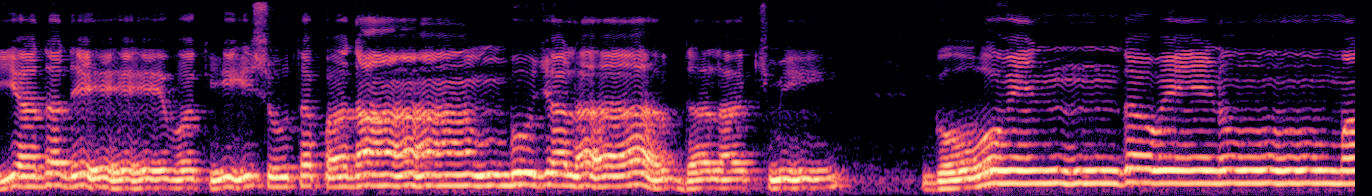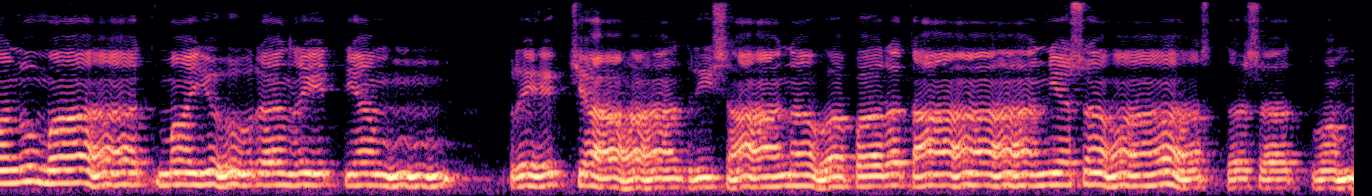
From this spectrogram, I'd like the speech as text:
यददेवकीसुतपदाम्बुजलब्धलक्ष्मी गोविन्दवेणुमनुमत्मयूरनृत्यं प्रेक्ष्यादृशानवपरतान्यसमस्तसत्त्वम्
